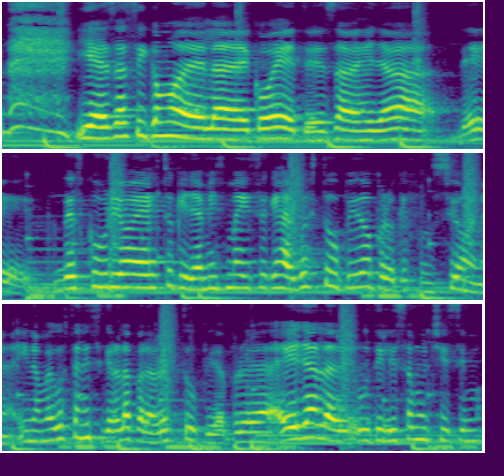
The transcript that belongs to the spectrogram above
y es así como de la de cohete, ¿sabes? Ella eh, descubrió esto que ella misma dice que es algo estúpido, pero que funciona. Y no me gusta ni siquiera la palabra estúpida, pero ella la utiliza muchísimo.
